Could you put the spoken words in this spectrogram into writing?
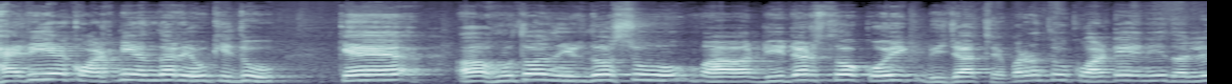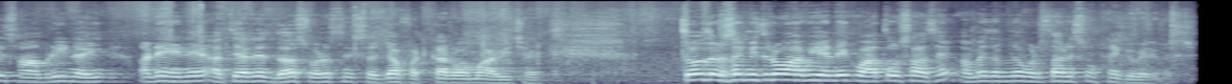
હેરીએ કોર્ટની અંદર એવું કીધું કે હું તો નિર્દોષ છું લીડર્સ તો કોઈ બીજા છે, પરંતુ કોર્ટે એની દલીલ સાંભળી નહીં અને એને અત્યારે દસ વર્ષની સજા ફટકારવામાં આવી છે. તો દર્શક મિત્રો, આવી અનેક વાતો સાથે અમે તમને વળતા રહીશું. થેન્ક યુ વેરી મચ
